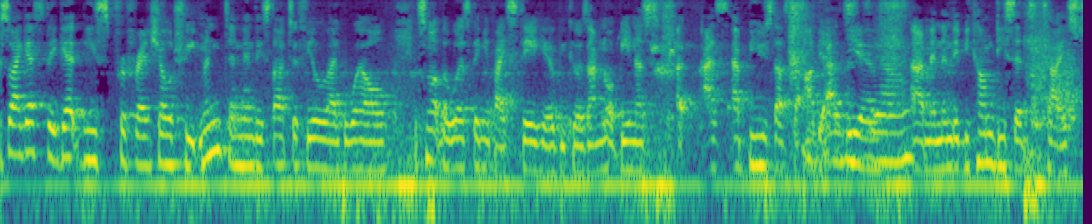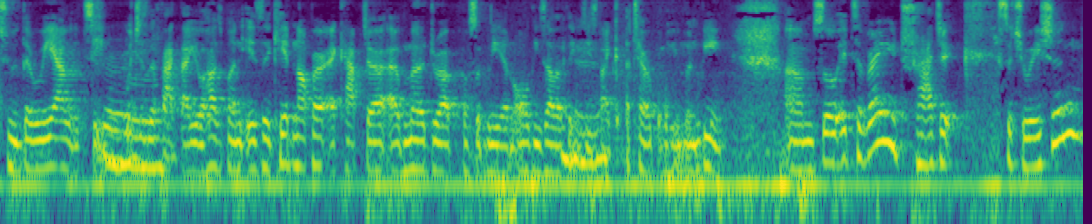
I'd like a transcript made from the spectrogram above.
so I guess they get these preferential treatment, and then they start to feel like, well, it's not the worst thing if I stay here because I'm not being as as abused as the others. Yeah. Um, and then they become desensitized to the reality, which is the fact that your husband is a kidnapper, a captor, a murderer, possibly, and all these other things. He's like a terrible human being. Um, so it's a very tragic situation.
